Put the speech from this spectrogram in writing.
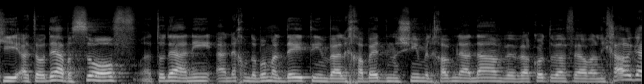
כי אתה יודע, בסוף, אתה יודע, אני, אנחנו מדברים על דייטים ועל לכבד נשים ולכבד בני אדם והכל טוב ויפה, אבל אני חייב רגע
